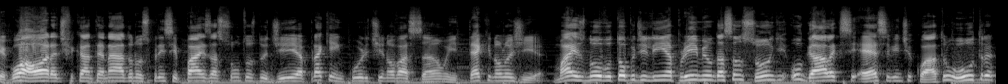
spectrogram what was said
Chegou a hora de ficar antenado nos principais assuntos do dia para quem curte inovação e tecnologia. Mais novo topo de linha premium da Samsung, o Galaxy S24 Ultra,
